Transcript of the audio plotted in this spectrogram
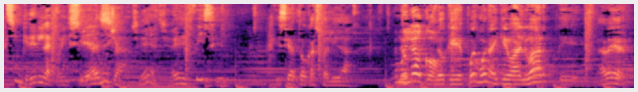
es increíble la Sí, hay coincidencia. mucha coincidencia, es difícil que sea todo casualidad. Es muy Lo- loco. Lo que después, bueno, hay que evaluar, eh, a ver,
